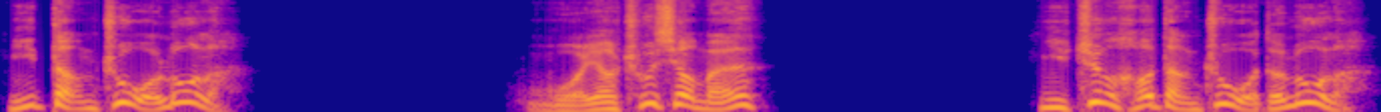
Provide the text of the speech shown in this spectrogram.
你挡住我路了。我要出校门，你正好挡住我的路了。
